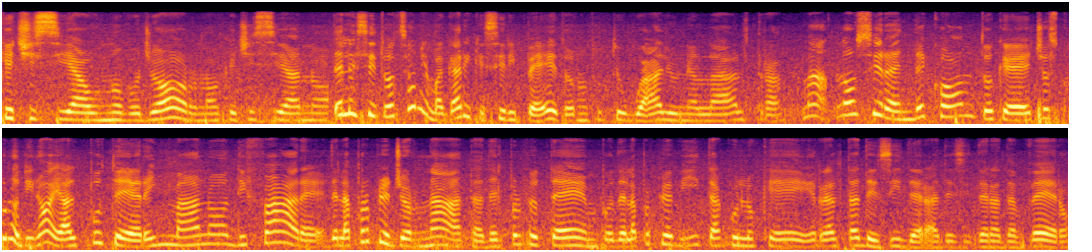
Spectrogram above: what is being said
che ci sia un nuovo giorno, che ci siano delle situazioni magari che si ripetono, tutte uguali una all'altra, ma non si rende conto che ciascuno di noi ha il potere in mano di fare della propria giornata, del proprio tempo, della propria vita quello che in realtà desidera, desidera davvero.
